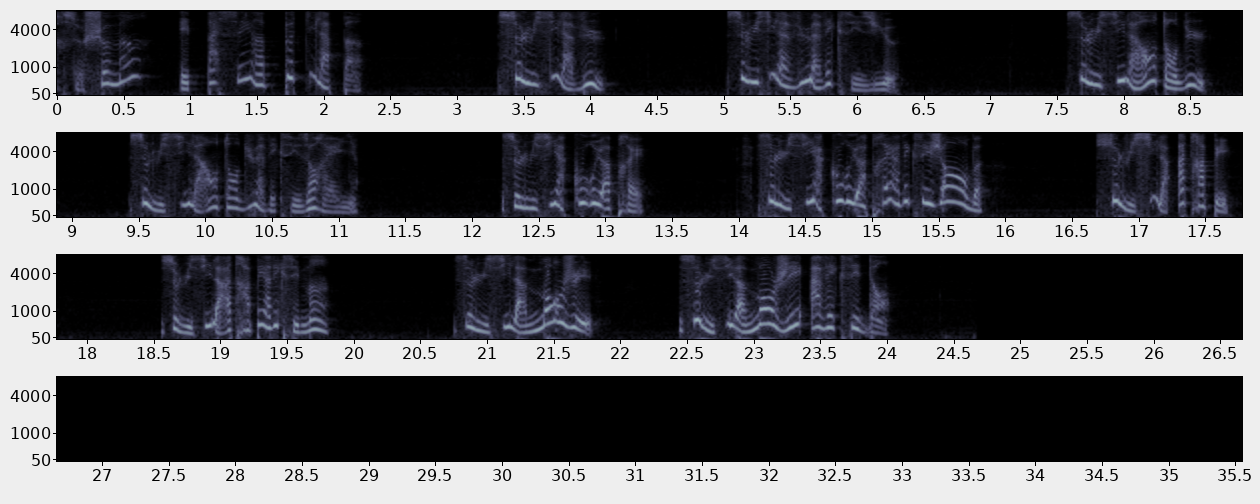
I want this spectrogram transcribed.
par ce chemin est passé un petit lapin. Celui-ci l'a vu. Celui-ci l'a vu avec ses yeux. Celui-ci l'a entendu. Celui-ci l'a entendu avec ses oreilles. Celui-ci a couru après. Celui-ci a couru après avec ses jambes. Celui-ci l'a attrapé. Celui-ci l'a attrapé avec ses mains. Celui-ci l'a mangé. Celui-ci l'a mangé avec ses dents.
